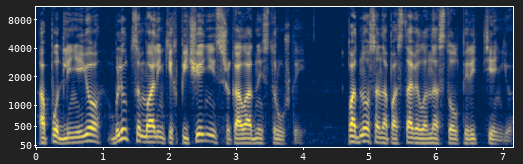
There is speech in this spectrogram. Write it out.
а подле нее блюдце маленьких печений с шоколадной стружкой. Поднос она поставила на стол перед тенью.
